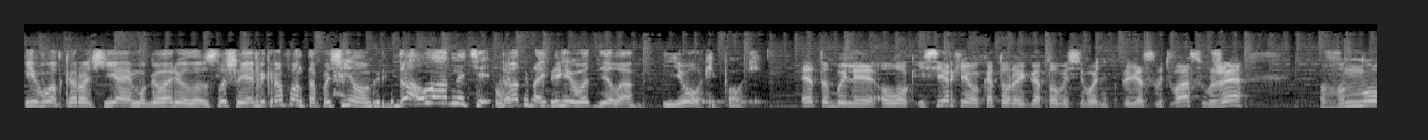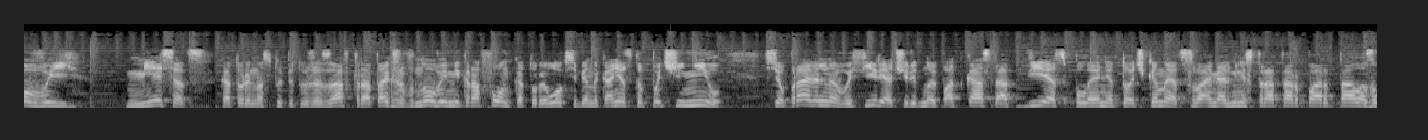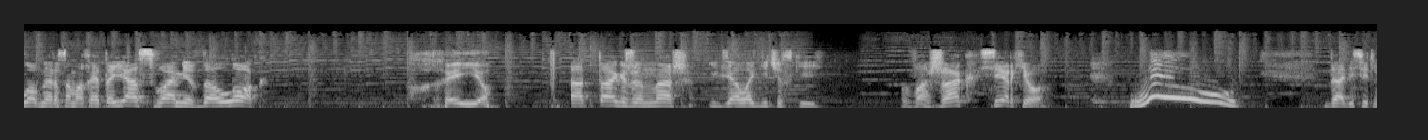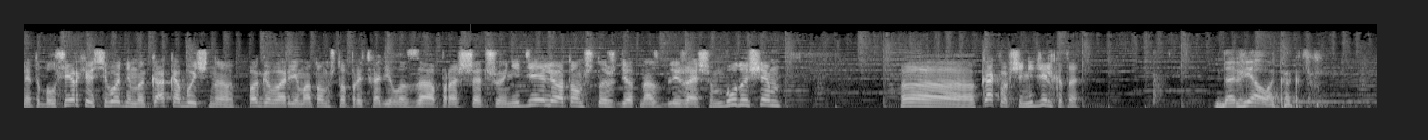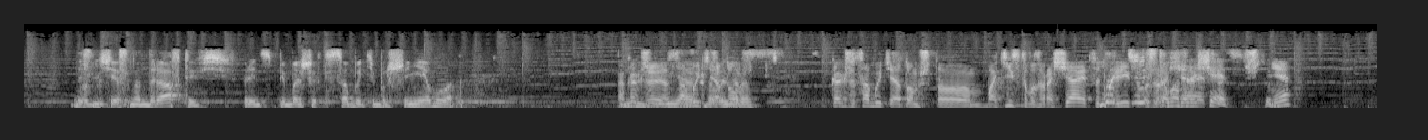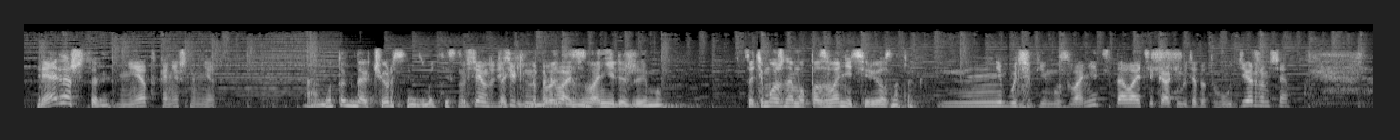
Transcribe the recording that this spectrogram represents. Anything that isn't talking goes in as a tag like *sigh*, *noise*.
И вот, короче, я ему говорю, ну, слушай, я микрофон-то починил. Он говорит, да ладно тебе. Вот такие вот дела. Елки-палки. Это были Лок и Серхио, которые готовы сегодня поприветствовать вас уже в новый месяц, который наступит уже завтра, а также в новый микрофон, который Лок себе наконец-то починил. Все правильно, в эфире очередной подкаст от VSPlanet.net. С вами администратор портала Злобная Росомаха. Это я, с вами The Lock. Хей-йо. А также наш идеологический вожак Серхио. Да, действительно, это был Серхио. Сегодня мы, как обычно, поговорим о том, что происходило за прошедшую неделю, о том, что ждет нас в ближайшем будущем. А, как вообще неделька-то? Да вяло как-то. Если Вот. честно, драфты, в принципе, больших событий больше не было. А как же события о том, раз- как же события о том, что Батиста возвращается, Батиста возвращается? возвращается, что ли? Не? Реально, что ли? Нет, конечно, нет. А, ну тогда черт с ним, с Батистой. Ну всем действительно наплевать. звонили же ему. Кстати, можно ему позвонить, серьезно так. Не будем ему звонить, давайте как-нибудь от этого удержимся.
